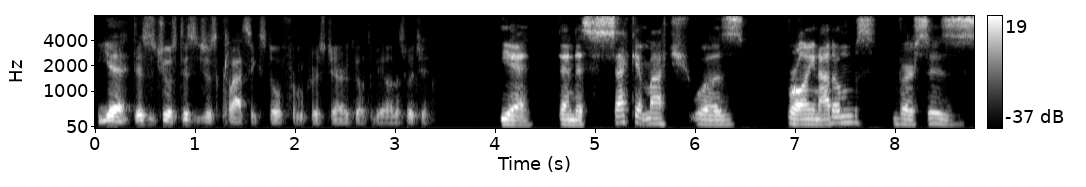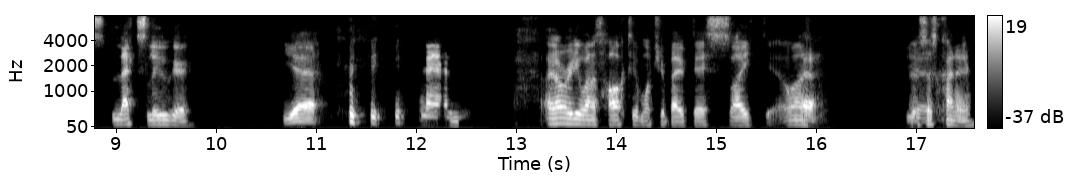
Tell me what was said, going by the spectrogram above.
yeah. This is just this is just classic stuff from Chris Jericho, to be honest with you. Yeah. Then the second match was Brian Adams versus Lex Luger. Yeah, Um, I don't really want to talk too much about this. Like, I want- yeah, yeah. it's just kind of,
